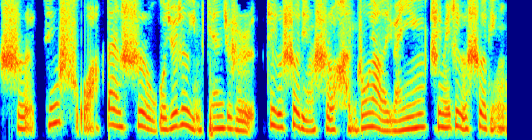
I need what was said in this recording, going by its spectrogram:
是金属，但是我觉得这个影片就是这个设定是很重要的原因，是因为这个设定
